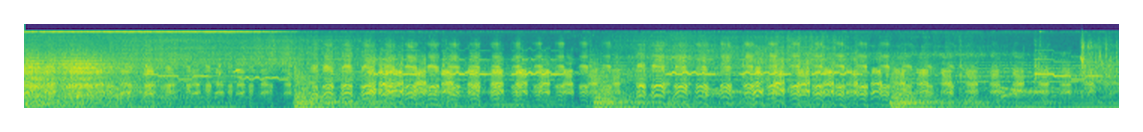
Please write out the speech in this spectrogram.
Ha ha ha ha!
